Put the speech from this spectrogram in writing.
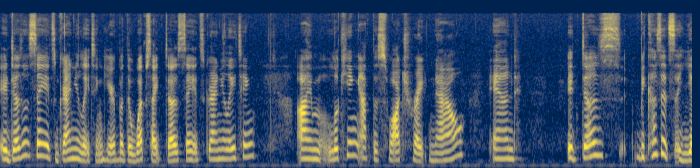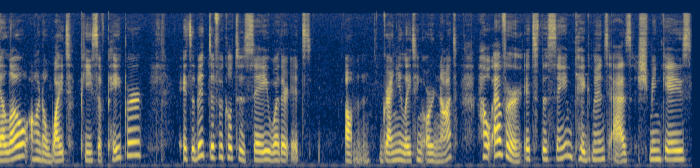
it doesn't say it's granulating here, but the website does say it's granulating. I'm looking at the swatch right now and it does, because it's yellow on a white piece of paper, it's a bit difficult to say whether it's um, granulating or not. However, it's the same pigment as Schmincke's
